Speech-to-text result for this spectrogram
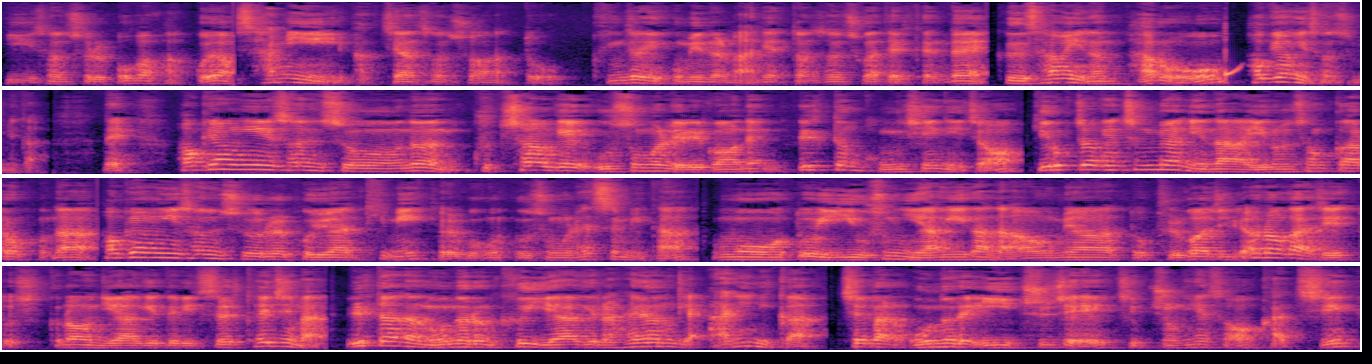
이 선수를 뽑아봤고요. 3위 박지한 선수와 또 굉장히 고민을 많이 했던 선수가 될 텐데 그 4위는 바로 허경희 선수입니다. 네, 허경희 선수는 구척의 우승을 일궈낸 1등 공신이죠. 기록적인 측면이나 이룬 성과로 보나 허경희 선수를 보유한 팀이 결국은 우승을 했습니다. 뭐 또 이 우승 이야기가 나오면 또 불거질 여러 가지 또 시끄러운 이야기들이 있을 테지만 일단은 오늘은 그 이야기를 하려는 게 아니니까 제발 오늘의 이 주제에 집중해서 같이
